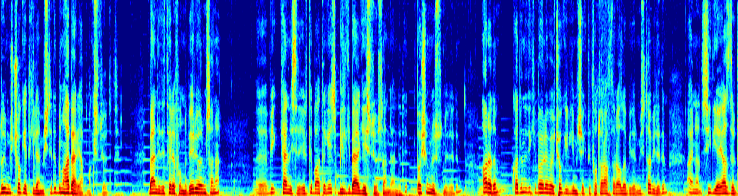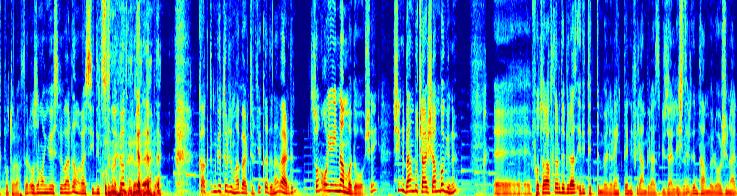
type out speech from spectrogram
Duymuş çok etkilenmiş dedi bunu haber yapmak istiyor dedi. Ben dedi telefonunu veriyorum sana. Ee, bir kendisiyle irtibata geç bilgi belge istiyor senden dedi. Başımın üstünde dedim. Aradım. Kadın dedi ki böyle böyle çok ilgimi çekti. Fotoğrafları alabilir miyiz? Tabii dedim. Aynen CD'ye yazdırdık fotoğrafları. O zaman USB vardı ama ben CD kullanıyordum genelde. Kalktım götürdüm Habertürk'e kadına verdim. Sonra o yayınlanmadı o şey. Şimdi ben bu çarşamba günü e, fotoğrafları da biraz edit ettim böyle renklerini falan biraz güzelleştirdim. Tam böyle orijinal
